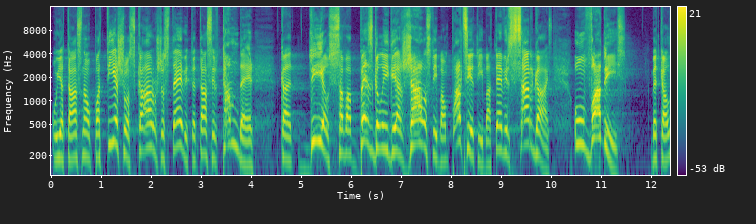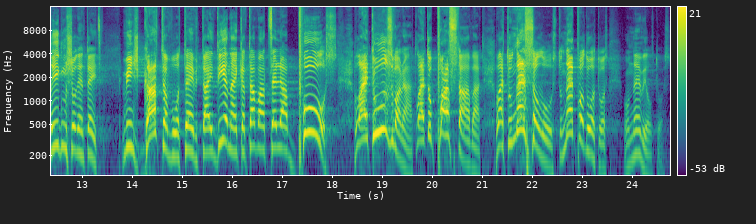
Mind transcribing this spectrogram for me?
Un, ja tās nav patiešo skārušas tevi, tad tās ir tam dēļ, ka Dievs savā bezgalīgajā žēlastībā un pacietībā tevi ir sargājis un vadījis. Bet kā Līgums šodien teica, Viņš gatavo tevi tai dienai, kad tavā ceļā būs, lai tu uzvarētu, lai tu pastāvētu, lai tu nesalūstu, nepadotos un neviltos.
